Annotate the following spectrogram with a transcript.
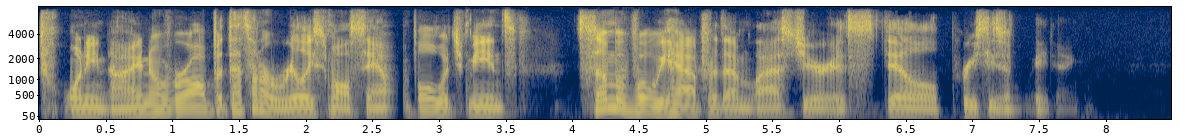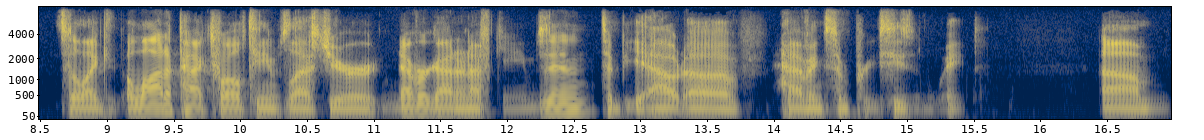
29 overall, but that's on a really small sample, which means some of what we have for them last year is still preseason waiting. So like a lot of Pac-12 teams last year never got enough games in to be out of having some preseason wait. Um,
